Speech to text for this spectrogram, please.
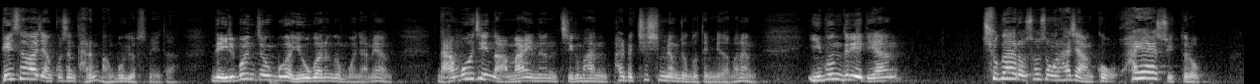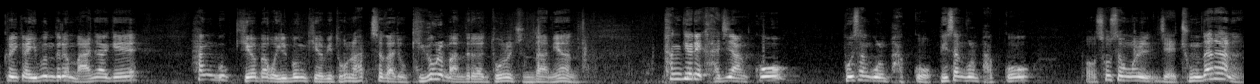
배상하지 않고서는 다른 방법이 없습니다. 근데 일본 정부가 요구하는 건 뭐냐면 나머지 남아 있는 지금 한 870명 정도 됩니다만은 이분들에 대한 추가로 소송을 하지 않고 화해할 수 있도록. 그러니까 이분들은 만약에 한국 기업하고 일본 기업이 돈을 합쳐가지고 기금을 만들어가지고 돈을 준다면 판결에 가지 않고 보상금을 받고 배상금을 받고 어, 소송을 이제 중단하는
